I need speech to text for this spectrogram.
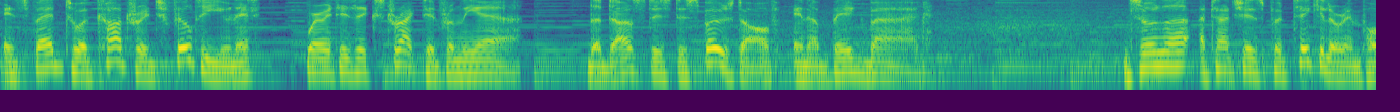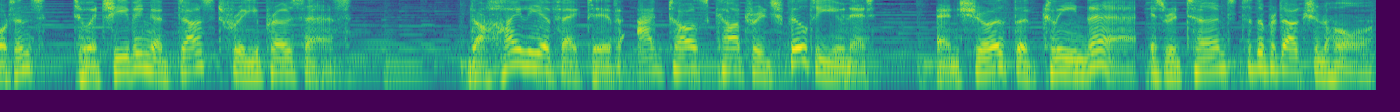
is fed to a cartridge filter unit where it is extracted from the air. The dust is disposed of in a big bag. Zöller attaches particular importance to achieving a dust-free process. The highly effective Agtos cartridge filter unit ensures that cleaned air is returned to the production hall.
